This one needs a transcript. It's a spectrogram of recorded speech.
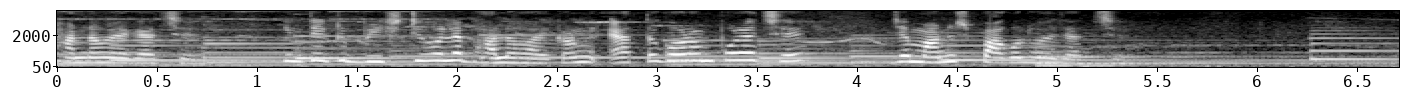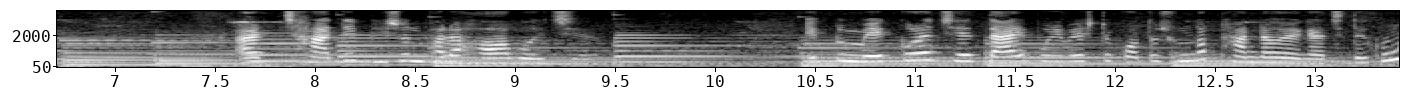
ঠান্ডা হয়ে গেছে। কিন্তু একটু বৃষ্টি হলে ভালো হয়, কারণ এত গরম পড়েছে যে মানুষ পাগল হয়ে যাচ্ছে। আর ছাদে ভীষণ ভালো হাওয়া বইছে। একটু মেঘ করেছে, তাই পরিবেশটা কত সুন্দর ঠান্ডা হয়ে গেছে, দেখুন।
